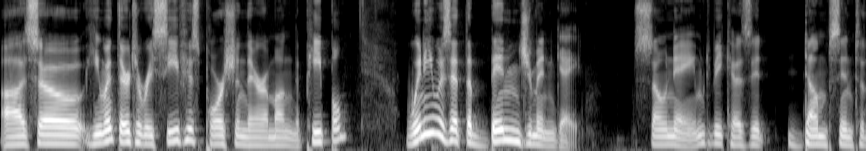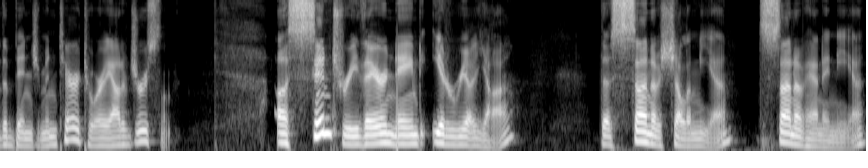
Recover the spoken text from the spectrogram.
Uh, so he went there to receive his portion there among the people. When he was at the Benjamin Gate, so named because it dumps into the Benjamin territory out of Jerusalem, a sentry there named Irijah, the son of Shelemiah, son of Hananiah,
